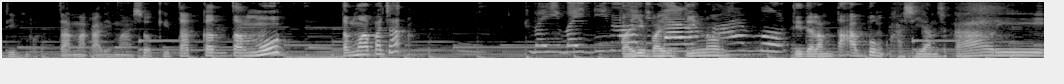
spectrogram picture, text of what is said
Jadi pertama kali masuk kita ketemu ketemu apa, Cak? Bayi-bayi dino. Bayi-bayi di dalam dino. tabung. di dalam tabung kasihan sekali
